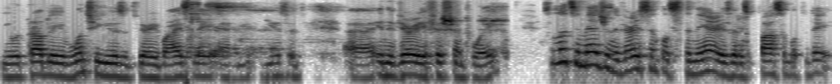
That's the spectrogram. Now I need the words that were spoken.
You would probably want to use it very wisely and use it uh, in a very efficient way. So let's imagine a very simple scenario that is possible today.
